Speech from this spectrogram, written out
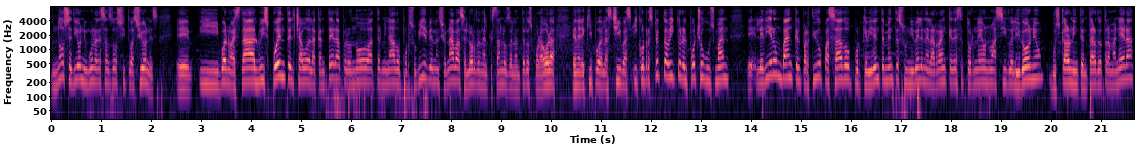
no se dio ninguna de esas dos situaciones. Eh, y bueno, está Luis Puente, el chavo de la cantera, pero no ha terminado por subir. Bien mencionabas el orden en el que están los delanteros por ahora en el equipo de las Chivas. Y con respecto a Víctor El Pocho Guzmán, eh, le dieron banca el partido pasado porque evidentemente su nivel en el arranque de este torneo no ha sido el idóneo. Buscaron intentar de otra manera,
